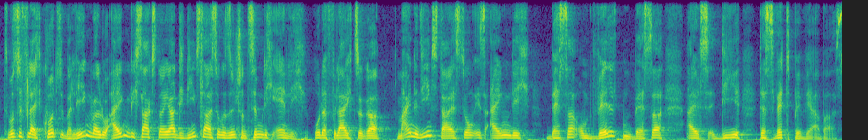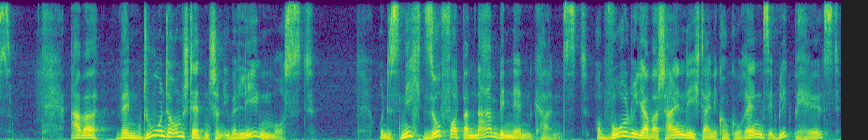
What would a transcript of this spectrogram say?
Jetzt musst du vielleicht kurz überlegen, weil du eigentlich sagst, naja, die Dienstleistungen sind schon ziemlich ähnlich. Oder vielleicht sogar, meine Dienstleistung ist eigentlich besser, um Welten besser als die des Wettbewerbers. Aber wenn du unter Umständen schon überlegen musst und es nicht sofort beim Namen benennen kannst, obwohl du ja wahrscheinlich deine Konkurrenz im Blick behältst,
